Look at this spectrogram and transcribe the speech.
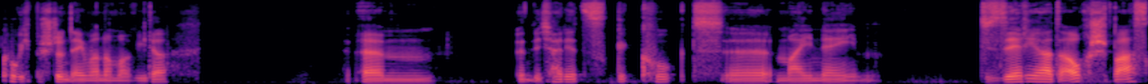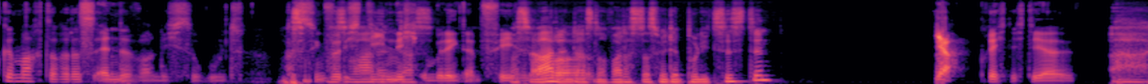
Gucke ich bestimmt irgendwann nochmal wieder. Ähm, und ich hatte jetzt geguckt, äh, My Name. Die Serie hat auch Spaß gemacht, aber das Ende war nicht so gut. Was, Deswegen würde ich die nicht das? unbedingt empfehlen. Was war denn das noch? War das das mit der Polizistin? Ja, richtig, der, Ah,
